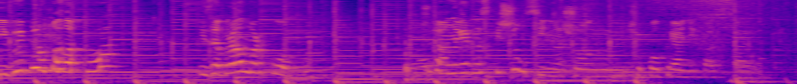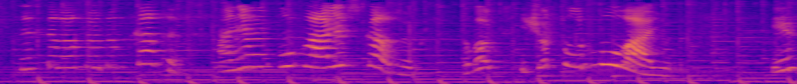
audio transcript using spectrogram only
И выпил молоко и забрал морковку. Что-то он, наверное, спешил сильно, что он еще пол пряника оставил. Ты сказал, что это сказки. Они бывают сказок. Но вот еще тут бывают. И.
